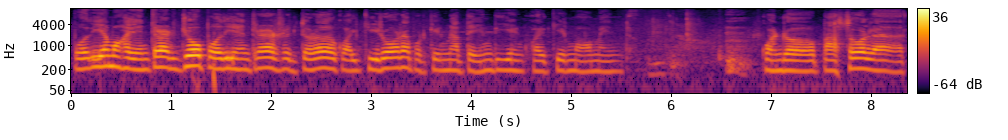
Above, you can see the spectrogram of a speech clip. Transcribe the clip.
Podíamos entrar, yo podía entrar al rectorado a cualquier hora porque él me atendía en cualquier momento. Cuando pasó la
